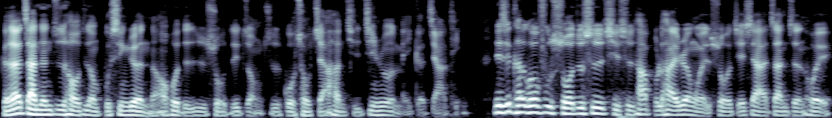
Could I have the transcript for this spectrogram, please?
可在战争之后，这种不信任，然后或者是说这种就是国仇家恨，其实进入了每一个家庭。列斯科科夫说，就是其实他不太认为说接下来战争会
